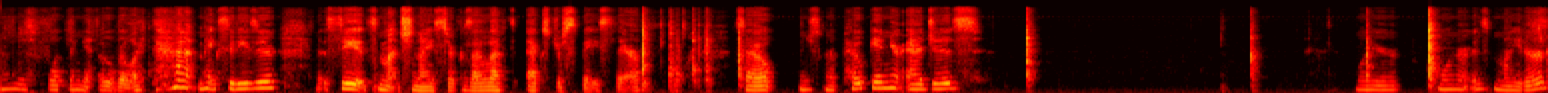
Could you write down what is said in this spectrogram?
I'm just flipping it over like that. Makes it easier. See, it's much nicer because I left extra space there. So I'm just going to poke in your edges where your corner is mitered.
